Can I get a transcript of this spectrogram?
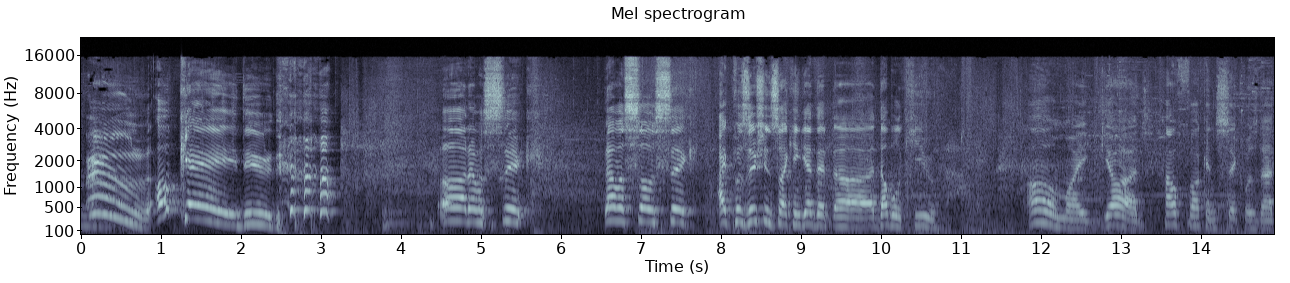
Ooh, okay, dude. oh, that was sick. That was so sick. I positioned so I can get that uh, double Q. Oh my god. How fucking sick was that?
